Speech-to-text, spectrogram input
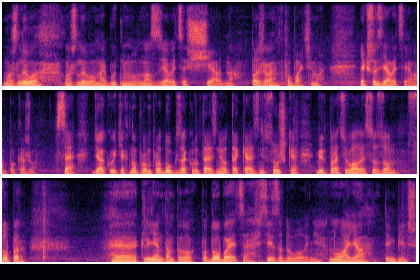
Можливо, можливо, в майбутньому у нас з'явиться ще одна. Поживемо, побачимо. Якщо з'явиться, я вам покажу. Все. Дякую Технопромпродукт за крутезні, отакезні сушки. Відпрацювали сезон супер. Е, Клієнтам пилок подобається, всі задоволені. Ну а я тим більше.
